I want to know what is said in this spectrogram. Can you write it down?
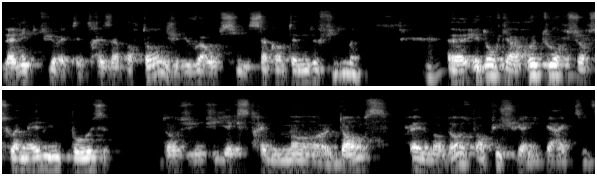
La lecture était très importante. J'ai dû voir aussi une cinquantaine de films. Mmh. Euh, et donc un retour sur soi-même, une pause dans une vie extrêmement euh, dense, réellement dense. En plus, je suis un hyperactif.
